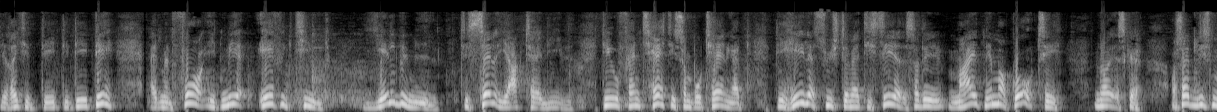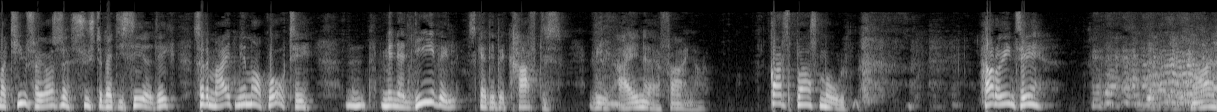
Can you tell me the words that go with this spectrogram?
det er rigtigt. Det, det, det er det, at man får et mere effektivt hjælpemiddel til selv at jagtage livet. Det er jo fantastisk som botaniker, at det hele er systematiseret, så det er meget nemmere at gå til, når jeg skal. Og så er det ligesom Martinus har jo også systematiseret det, ikke? Så er det meget nemmere at gå til. Men alligevel skal det bekræftes ved egne erfaringer. Godt spørgsmål. Har du en til? Nej.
